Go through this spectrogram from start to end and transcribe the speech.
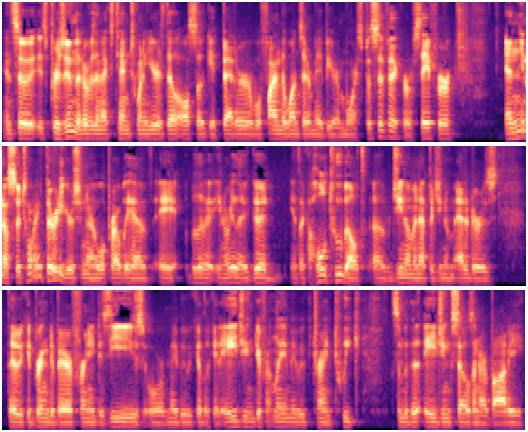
And so it's presumed that over the next 10, 20 years, they'll also get better. We'll find the ones that maybe are more specific or safer and you know so 20 30 years from now we'll probably have a you know really a good like a whole tool belt of genome and epigenome editors that we could bring to bear for any disease, or maybe we could look at aging differently. Maybe we could try and tweak some of the aging cells in our body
